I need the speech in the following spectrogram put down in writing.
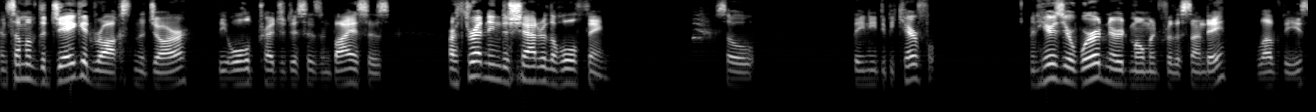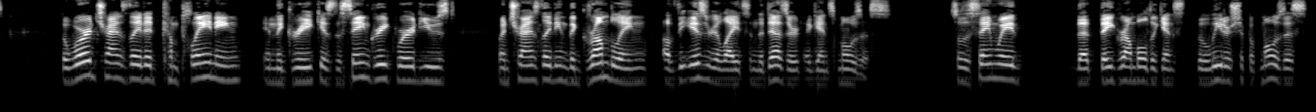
and some of the jagged rocks in the jar, the old prejudices and biases, are threatening to shatter the whole thing. So they need to be careful. And here's your word nerd moment for the Sunday. Love these. The word translated complaining in the Greek is the same Greek word used when translating the grumbling of the Israelites in the desert against Moses. So, the same way that they grumbled against the leadership of Moses,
